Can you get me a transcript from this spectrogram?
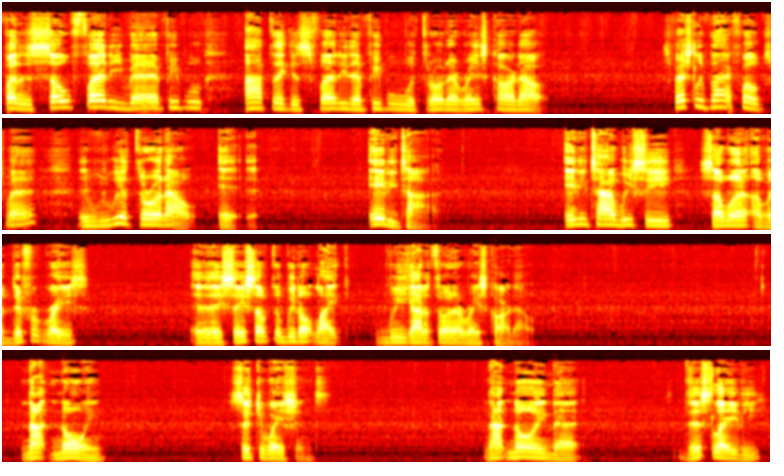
But it's so funny, man. People, I think it's funny that people would throw that race card out. Especially black folks, man. And we'll throw it out anytime. Anytime we see someone of a different race and they say something we don't like, we got to throw that race card out. Not knowing situations. Not knowing that this lady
